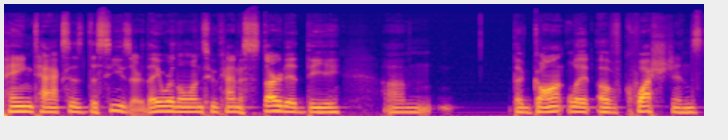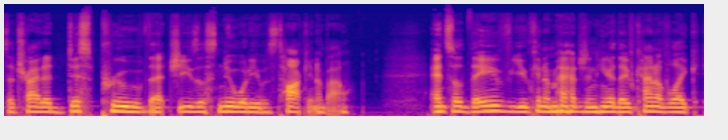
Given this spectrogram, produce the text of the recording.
paying taxes to Caesar. They were the ones who kind of started the, um, the gauntlet of questions to try to disprove that Jesus knew what he was talking about. And so they've, you can imagine here, they've kind of like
